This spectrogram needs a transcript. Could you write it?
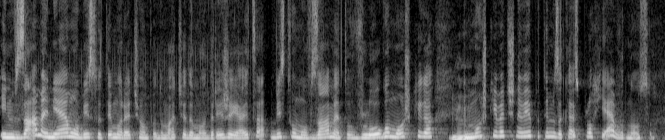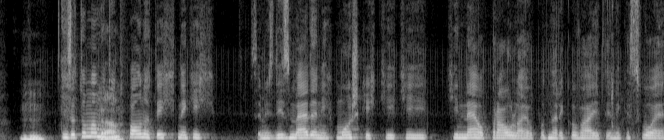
In vzame njemu, v bistvu temu rečemo po domače, da mu odreže jajca, v bistvu mu vzame to vlogo moškega mm. in moški več ne ve potem, zakaj sploh je v odnosu. Mm. In zato imamo Ja. tudi polno teh nekih, se mi zdi, zmedenih moških, ki, ki, ki ne opravljajo pod narekovaji te neke svoje.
